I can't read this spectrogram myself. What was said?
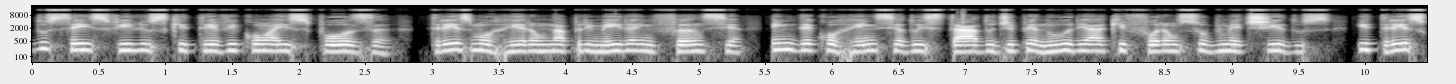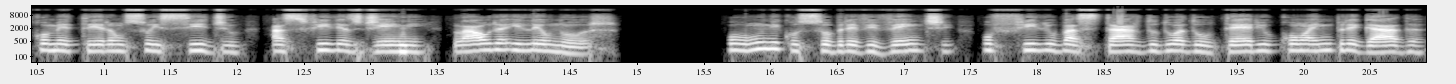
Dos seis filhos que teve com a esposa, três morreram na primeira infância, em decorrência do estado de penúria a que foram submetidos, e três cometeram suicídio, as filhas Jenny, Laura e Leonor. O único sobrevivente, o filho bastardo do adultério com a empregada,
